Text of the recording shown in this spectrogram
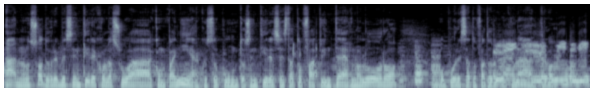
Ah, non lo so, dovrebbe sentire con la sua compagnia a questo punto, sentire se è stato fatto interno loro oppure è stato fatto da qualcun altro. quindi.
